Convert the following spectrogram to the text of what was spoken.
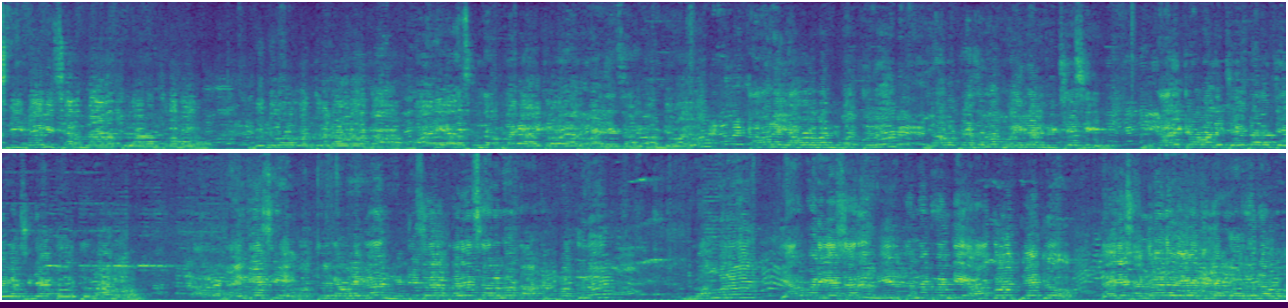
శ్రీదేవి శరణానత్రి అనంతరము గుండుగోళ వంతుల నవరోధ భారీ అన్నసందర్భ కార్యక్రమం ఏర్పాటు చేశారు కమిటీ వారు. కావున యాభై మంది భక్తులు గ్రామ ప్రజలు మహిళలు విచ్చేసి ఈ కార్యక్రమాన్ని జయప్రదం చేయవలసిందిగా కోరుతున్నాము దయచేసి భక్తులు గమనిక నిర్దిష్టమైన ప్రదేశాలలో తాటి భక్తులు డ్రమ్ములు ఏర్పాటు చేశారు. మీరు తిన్నటువంటి ఆకులు ప్లేట్లు దయచేసి అందరూ వేయవలసిందిగా కోరుతున్నాము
